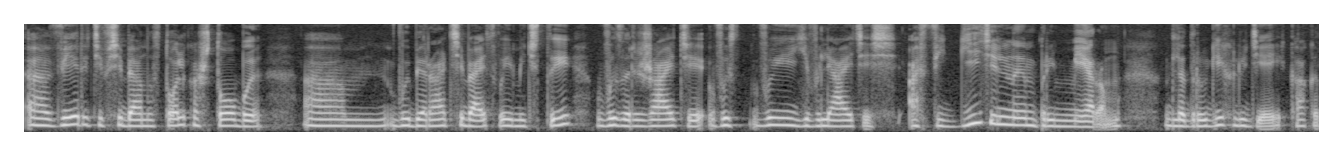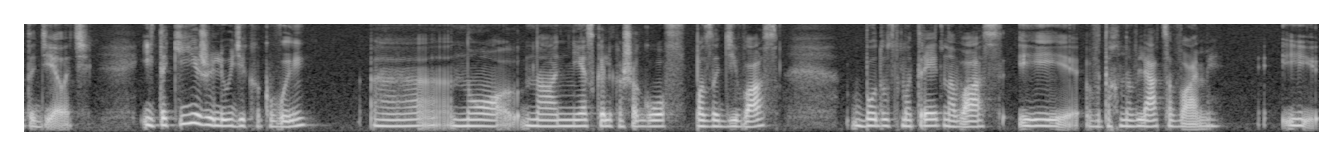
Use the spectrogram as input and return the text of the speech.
э, верите в себя настолько, чтобы э, выбирать себя и свои мечты, вы заряжаете, вы, вы являетесь офигительным примером для других людей, как это делать. И такие же люди, как вы, э, но на несколько шагов позади вас, будут смотреть на вас и вдохновляться вами. И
